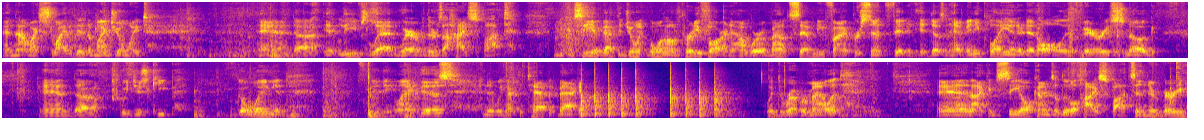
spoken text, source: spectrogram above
and now I slide it into my joint and uh, it leaves lead wherever there's a high spot. You can see I've got the joint going on pretty far now. We're about 75% fitted. It doesn't have any play in it at all. It's very snug and uh, we just keep going and fitting like this and then we have to tap it back out with the rubber mallet and I can see all kinds of little high spots in there. Very,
